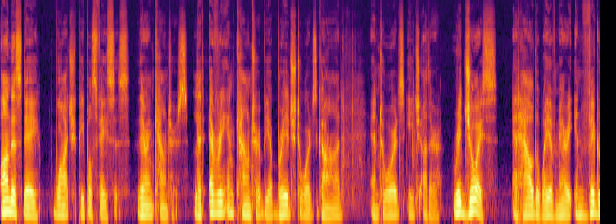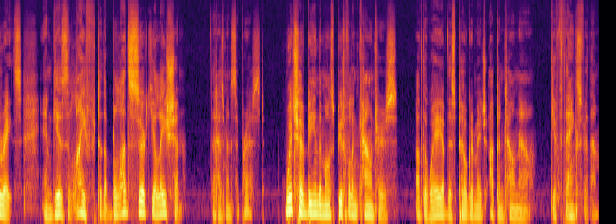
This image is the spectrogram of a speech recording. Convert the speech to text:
On this day, watch people's faces their encounters. Let every encounter be a bridge towards God and towards each other. Rejoice at how the way of Mary invigorates and gives life to the blood circulation that has been suppressed. Which have been the most beautiful encounters of the way of this pilgrimage up until now? Give thanks for them.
